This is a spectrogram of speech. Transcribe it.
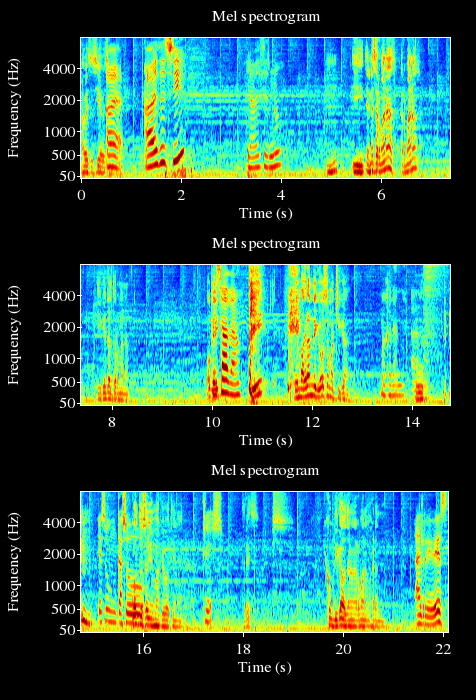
A veces sí, a veces A ver. A veces sí. Y a veces no. ¿Y tenés hermanas? ¿Hermanos? ¿Y qué tal tu hermana? Ok. Pesada. ¿Sí? ¿Es más grande que vos o más chica? Más grande. Ah, Uf. Es un caso. ¿Cuántos años más que vos tienes? Tres. Tres. Es complicado tener un hermano más grande. Al revés.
